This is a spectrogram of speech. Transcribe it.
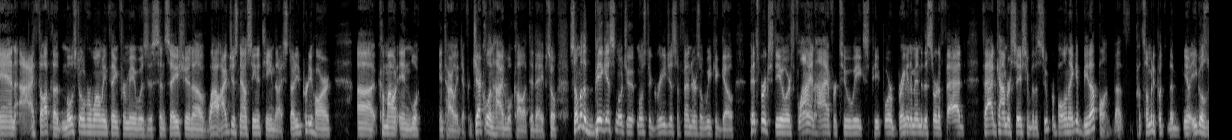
And I thought the most overwhelming thing for me was this sensation of, wow, I've just now seen a team that I studied pretty hard uh, come out and look entirely different. Jekyll and Hyde, we'll call it today. So, some of the biggest, most, most egregious offenders a week ago Pittsburgh Steelers flying high for two weeks. People are bringing them into this sort of fad fad conversation for the Super Bowl, and they get beat up on. Uh, somebody put the you know Eagles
